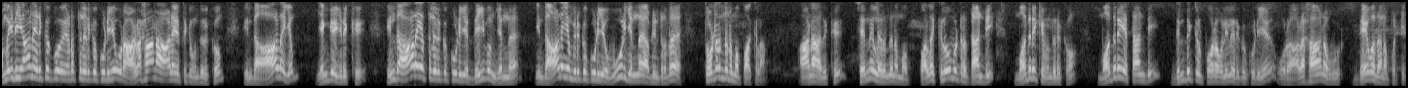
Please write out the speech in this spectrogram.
அமைதியான இருக்க இடத்துல இருக்கக்கூடிய ஒரு அழகான ஆலயத்துக்கு வந்திருக்கோம். இந்த ஆலயம் எங்கே இருக்குது இந்த ஆலயத்தில் இருக்கக்கூடிய தெய்வம் என்ன? இந்த ஆலயம் இருக்கக்கூடிய ஊர் என்ன? அப்படின்றத தொடர்ந்து நம்ம பார்க்கலாம். ஆனால் அதுக்கு சென்னையிலேருந்து நம்ம பல கிலோமீட்டர் தாண்டி மதுரைக்கு வந்திருக்கோம். மதுரையை தாண்டி திண்டுக்கல் போகிற வழியில் இருக்கக்கூடிய ஒரு அழகான ஊர் தேவதானப்பட்டி.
